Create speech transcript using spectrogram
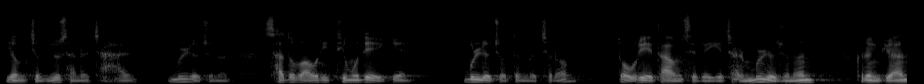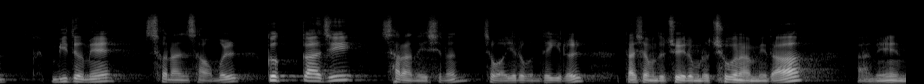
영적 유산을 잘 물려주는 사도 바울이 디모데에게 물려줬던 것처럼 또 우리의 다음 세대에게 잘 물려주는 그런 귀한 믿음의 선한 싸움을 끝까지 살아내시는 저와 여러분 되기를 다시 한 번 더 주의 이름으로 축원합니다. 아멘.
